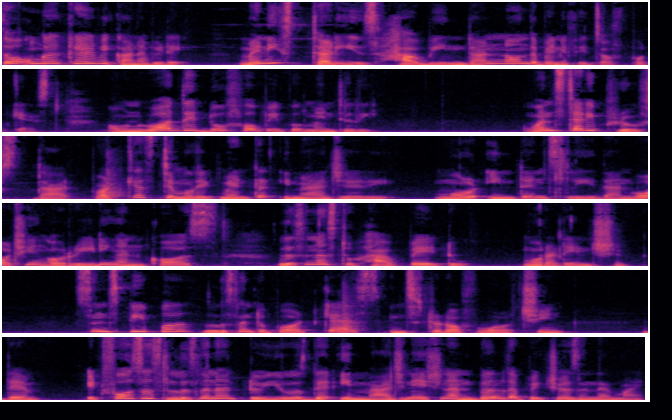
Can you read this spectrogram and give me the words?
ஸோ உங்கள் கேள்விக்கான விடை many studies have been done on the benefits of podcast and what they do for people mentally one study proves that podcast stimulate mental imagery more intensely than வாட்சிங் or reading and cause listeners to have pay to more attention Since people listen to podcasts instead of watching them, it forces listener to use their imagination and build the pictures in their mind.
